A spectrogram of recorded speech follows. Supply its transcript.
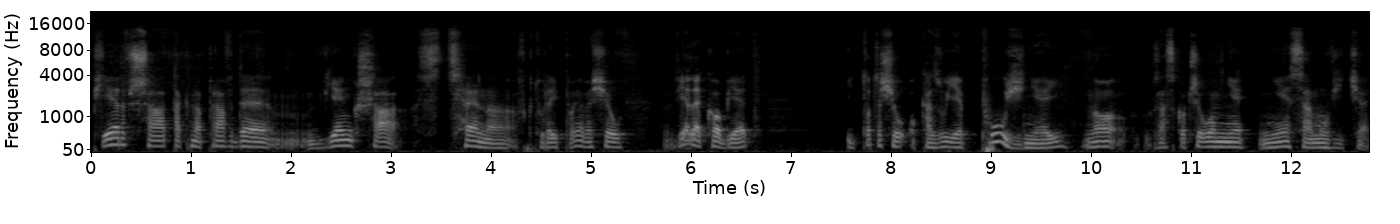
pierwsza tak naprawdę mm, większa scena, w której pojawia się wiele kobiet i to, co się okazuje później, no zaskoczyło mnie niesamowicie.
